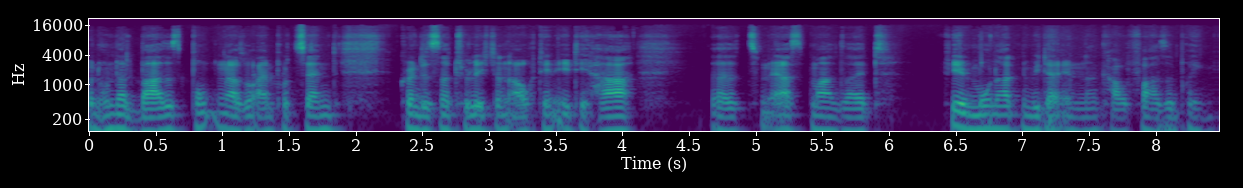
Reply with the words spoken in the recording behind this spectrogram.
von 100 Basispunkten, also 1%, könnte es natürlich dann auch den ETH äh, zum ersten Mal seit vielen Monaten wieder in eine Kaufphase bringen.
